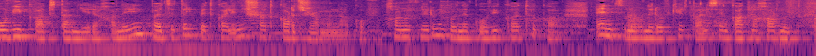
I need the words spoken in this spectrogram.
կովի կաթ տան երեխաներին, բայց դա պետքա լինի շատ կարճ ժամանակով։ Խանութներում գոնե կովի կաթը կա։ Այն ծնողներ, ովքեր տալիս են կատնախառնուրդ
